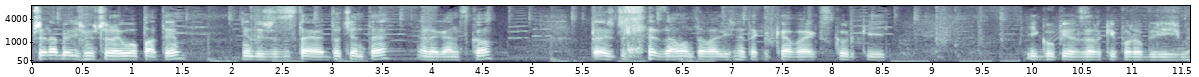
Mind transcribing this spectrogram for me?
Przerabialiśmy wczoraj łopaty. Nie dość, że zostały docięte elegancko, to jeszcze zamontowaliśmy taki kawałek skórki i głupie wzorki porobiliśmy.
